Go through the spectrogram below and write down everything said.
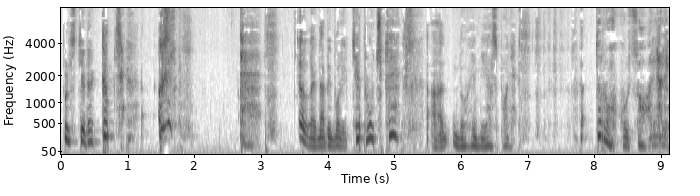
plstené kapce. Len aby boli teplúčke a nohy mi aspoň trochu zohriali.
